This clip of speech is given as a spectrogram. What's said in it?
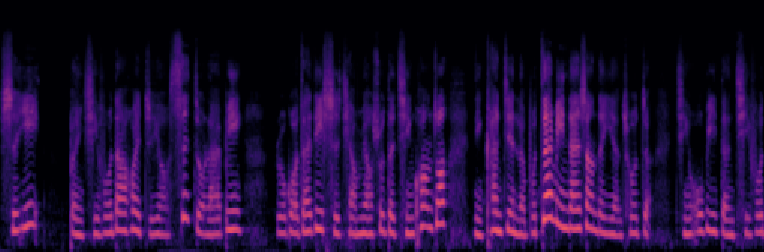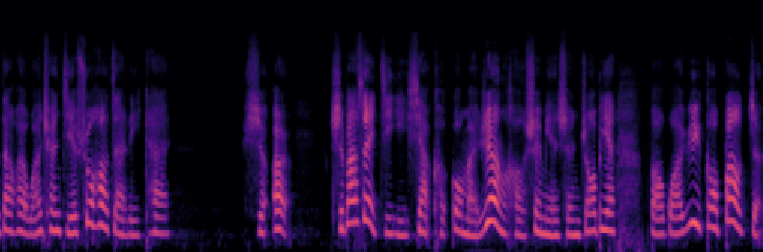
十一，本祈福大会只有四组来宾。如果在第十条描述的情况中，你看见了不在名单上的演出者，请务必等祈福大会完全结束后再离开。十二，十八岁及以下可购买任何睡眠神周边，包括预购抱枕。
